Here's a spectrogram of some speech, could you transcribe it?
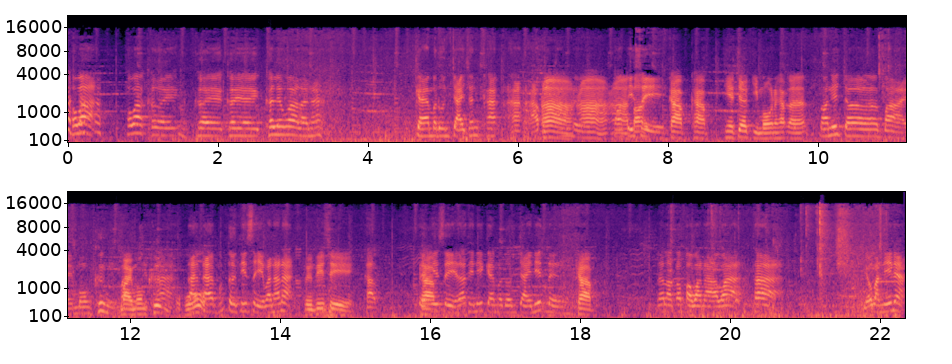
เพราะว่าเพราะว่าเคยเคยเคยเขาเรียกว่าอะไรนะ แกมาดนใจฉันค่ะหาหาผมอ่าครั้งหนึ่งอ่าตอนตีสี่ครับครับเฮียเจอกี่โมงนะครับตอนนั้น ตอนนี้เจอบ่ายโมงครึ่งบ่ายโมงครึ่งโอ้โห แต่แต่ผมตื่นตีสี่วันนั้นอะตื่นตีสี่ ครับคตื่นรับ ตีสี่แล้วทีนี้แกมาดนใจนิดนึง ครับ แล้วเราก็ภาวนาว่าถ้า เดี๋ยววันนี้เนี่ย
